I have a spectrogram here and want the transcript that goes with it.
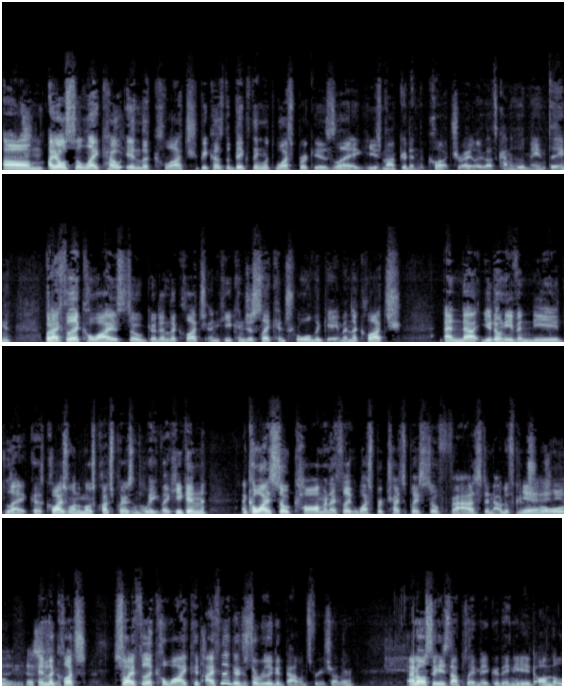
um, I also like how in the clutch because the big thing with Westbrook is like he's not good in the clutch, right? Like that's kind of the main thing. But I feel like Kawhi is so good in the clutch, and he can just like control the game in the clutch, and that you don't even need like because Kawhi is one of the most clutch players in the league. Like he can, and Kawhi is so calm, and I feel like Westbrook tries to play so fast and out of control yeah, that's in the true. clutch. So I feel like Kawhi could. I feel like they're just a really good balance for each other, and also he's that playmaker they need on the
